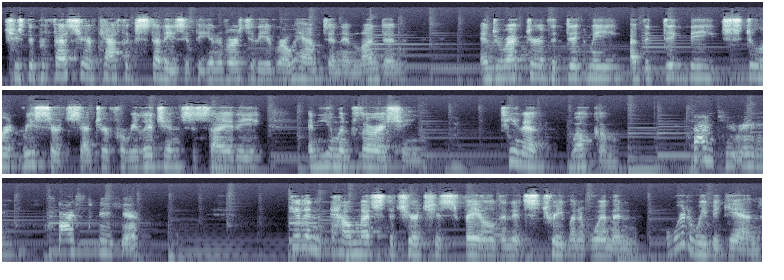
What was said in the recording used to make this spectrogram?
She's the professor of Catholic Studies at the University of Roehampton in London and director of the Digby, of the Digby Stuart Research Center for Religion, Society, and Human Flourishing. Tina, welcome. Thank you, Amy. It's nice to be here. Given how much the church has failed in its treatment of women, where do we begin?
